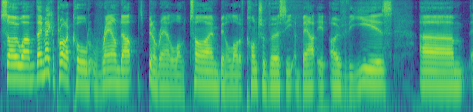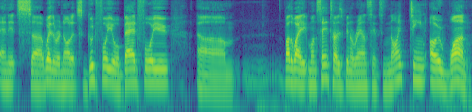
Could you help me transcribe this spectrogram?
So um, they make a product called Roundup. It's been around a long time. Been a lot of controversy about it over the years, um, and it's uh, whether or not it's good for you or bad for you. Um, by the way, Monsanto's been around since 1901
